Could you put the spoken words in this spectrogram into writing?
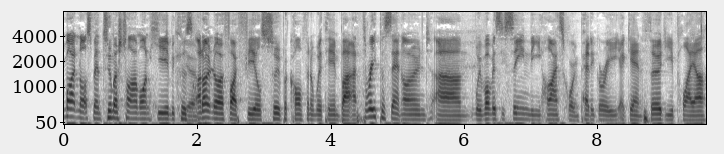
might not spend too much time on here because Yeah. I don't know if I feel super confident with him, but at 3% owned, um, we've obviously seen the high scoring pedigree. Again, third year player.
